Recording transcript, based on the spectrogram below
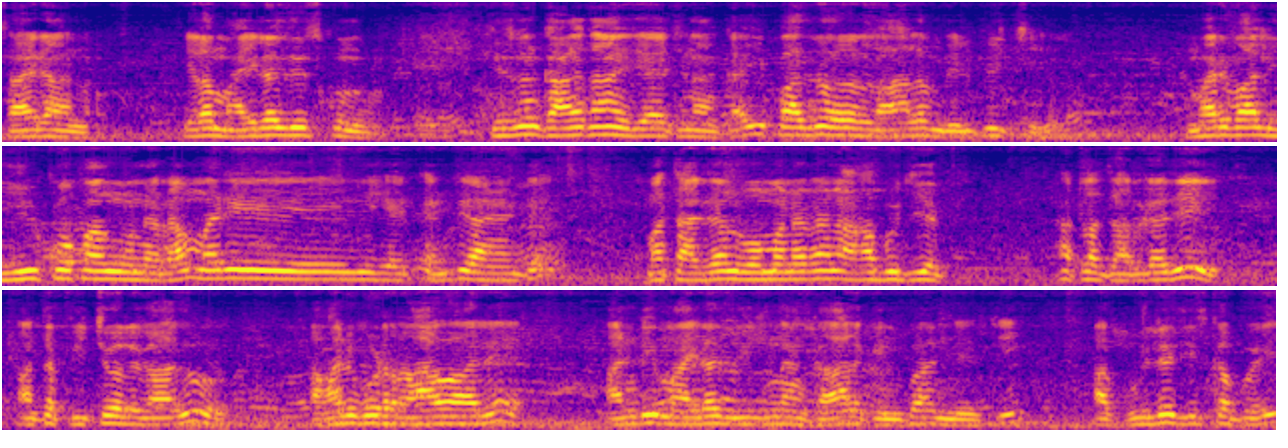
సరే అన్నాం ఇలా మహిళలు తీసుకున్నాం. తీసుకుని కాగతానం చేసినాక ఈ పది రోజుల లాలం పిలిపించి మరి వాళ్ళు ఈ కోపంగా ఉన్నారా? మరి ఇది ఏంటి అని అంటే మా తల్లిదండ్రులు పోమన్నారా అని ఆ బుద్ధి చెప్పి అట్లా జరగది అంత పిచ్చోళ్ళు కాదు వాళ్ళు కూడా రావాలి అండి మహిళలు తీసినాక వాళ్ళకి ఇన్ఫార్మ్ చేసి ఆ గుళ్ళో తీసుకుపోయి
